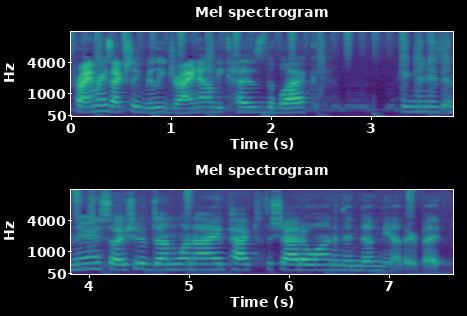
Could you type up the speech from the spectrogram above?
primer is actually really dry now because the black pigment is in there. So I should have done one eye, packed the shadow on, and then done the other. But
